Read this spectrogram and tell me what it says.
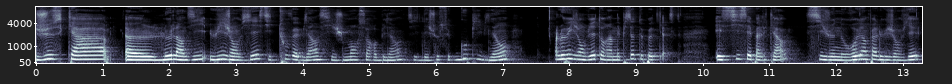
jusqu'à euh, le lundi 8 janvier, si tout va bien, si je m'en sors bien, si les choses se goupillent bien, le 8 janvier, tu auras un épisode de podcast. Et si c'est pas le cas, si je ne reviens pas le 8 janvier,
